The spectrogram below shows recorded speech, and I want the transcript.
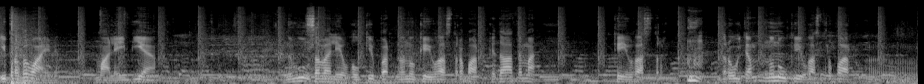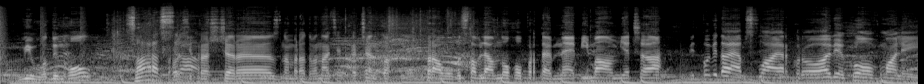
І пробиває він. Малій б'є. Савелєв, голкіпер, ну Київгастробар кидатиме. Київгастро. Даруйте. Ну Київгастробар е, вів один гол. Зараз розіграш через номера 12 Ткаченко. Право виставляв ногу, проте не піймав м'яча. Відповідає Абсфлаєр Коровіков Малій.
